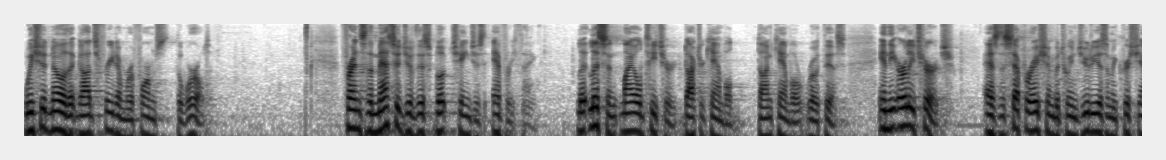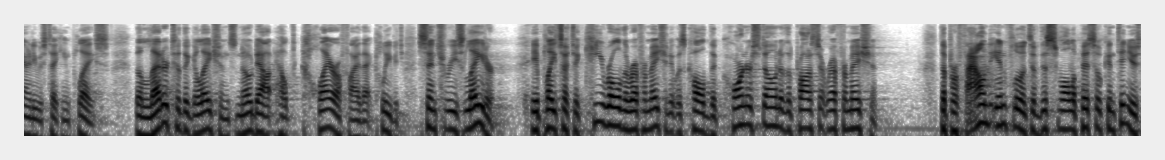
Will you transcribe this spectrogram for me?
We should know that God's freedom reforms the world. Friends, the message of this book changes everything. L- listen, my old teacher, Dr. Campbell, Don Campbell wrote this. In the early church, as the separation between Judaism and Christianity was taking place, the letter to the Galatians no doubt helped clarify that cleavage. Centuries later, it played such a key role in the Reformation, it was called the cornerstone of the Protestant Reformation. The profound influence of this small epistle continues.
